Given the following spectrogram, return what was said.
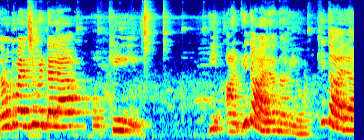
നമുക്ക് പരിചയപ്പെട്ടല്ലോ. ഓക്കെ ഈ ഇതാരാന്നറിയോ? ഇതാരാ?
